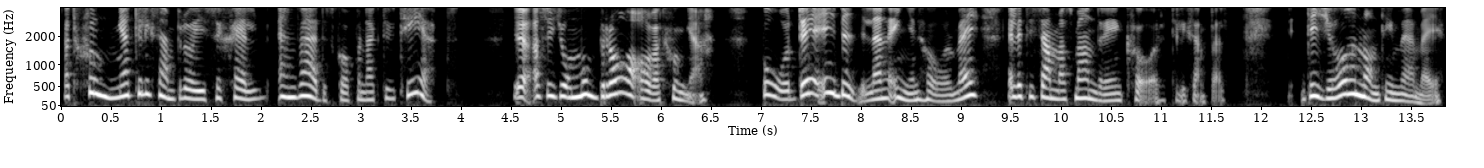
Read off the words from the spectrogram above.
Att sjunga till exempel är i sig själv en värdeskapande aktivitet. Jag, alltså jag mår bra av att sjunga. Både i bilen när ingen hör mig eller tillsammans med andra i en kör till exempel det gör någonting med mig.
